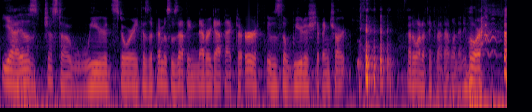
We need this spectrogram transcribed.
Yeah, it was just a weird story because the premise was that they never got back to Earth. It was the weirdest shipping chart. I don't want to think about that one anymore.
